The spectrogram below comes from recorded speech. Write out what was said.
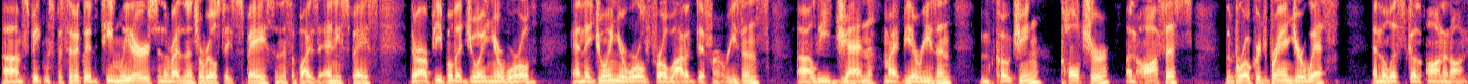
Um, speaking specifically to team leaders in the residential real estate space, and this applies to any space, there are people that join your world, and they join your world for a lot of different reasons. Uh, lead gen might be a reason. Coaching, culture, an office, the brokerage brand you're with, and the list goes on and on.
